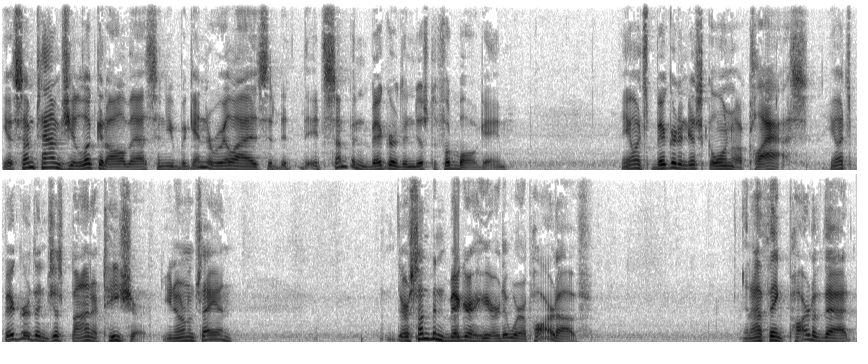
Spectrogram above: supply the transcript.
you know, sometimes you look at all this and you begin to realize that it's something bigger than just a football game. You know, it's bigger than just going to a class. You know, it's bigger than just buying a T-shirt. You know what I'm saying? There's something bigger here that we're a part of, and I think part of that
